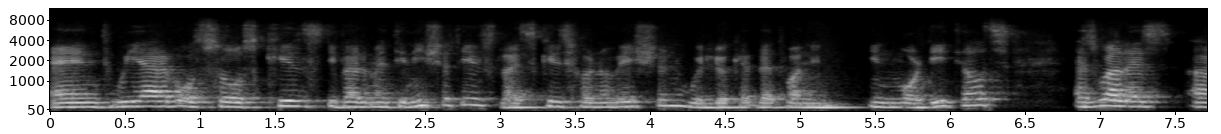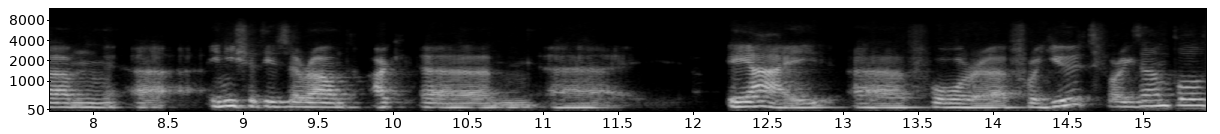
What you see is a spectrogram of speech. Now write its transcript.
And we have also skills development initiatives like Skills for Innovation. We'll look at that one in, in more details, as well as um, uh, initiatives around um, uh, AI uh, for, uh, for youth, for example,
